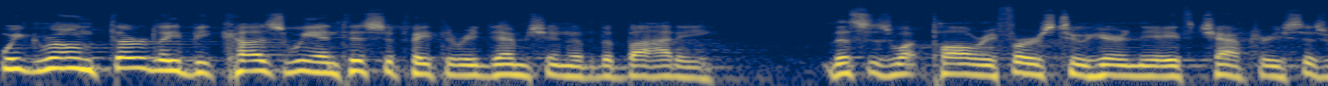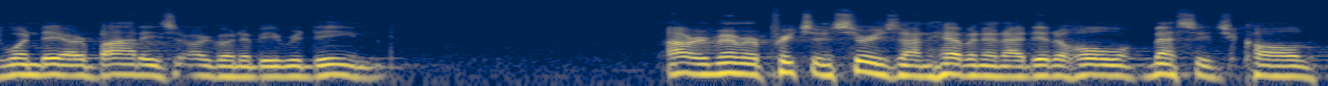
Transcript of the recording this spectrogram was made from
We groan, thirdly, because we anticipate the redemption of the body. This is what Paul refers to here in the eighth chapter. He says, One day our bodies are going to be redeemed. I remember preaching a series on heaven, and I did a whole message called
